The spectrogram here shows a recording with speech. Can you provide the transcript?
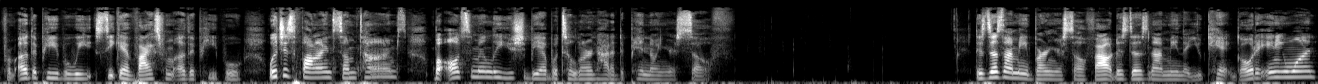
from other people. We seek advice from other people, which is fine sometimes, but ultimately you should be able to learn how to depend on yourself. This does not mean burn yourself out. This does not mean that you can't go to anyone.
